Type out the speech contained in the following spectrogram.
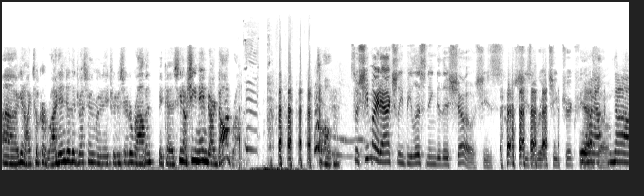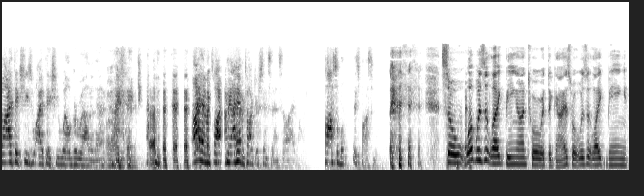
Uh, you know, I took her right into the dressing room and introduced her to Robin because, you know, she named our dog Robin. so, So she might actually be listening to this show. She's she's a real Cheap Trick fan. well, so. no, I think she's, I think she well grew out of that. Oh, I okay. think. I haven't talked, I mean, I haven't talked to her since then, so I, possible. It's possible. so what was it like being on tour with the guys? What was it like being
